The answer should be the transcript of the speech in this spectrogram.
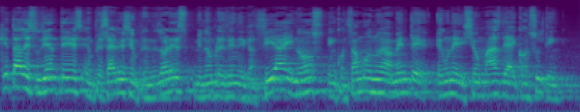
¿Qué tal estudiantes, empresarios y emprendedores? Mi nombre es Denis García y nos encontramos nuevamente en una edición más de iConsulting.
